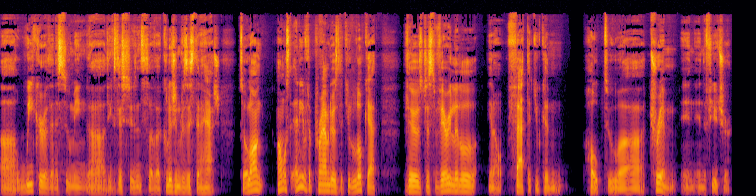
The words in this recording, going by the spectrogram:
uh, weaker than assuming uh, the existence of a collision resistant hash. So along almost any of the parameters that you look at, there's just very little, you know, fat that you can hope to uh, trim in in the future.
